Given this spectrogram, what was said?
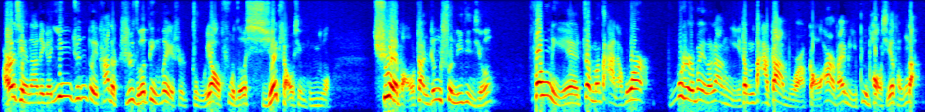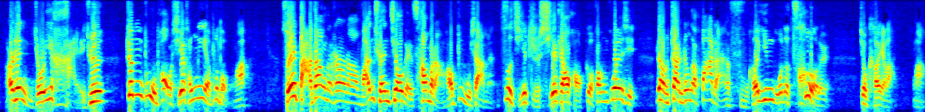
而且呢，这个英军对他的职责定位是主要负责协调性工作。确保战争顺利进行，封你这么大的官儿，不是为了让你这么大干部啊搞二百米步炮协同的，而且你就是一海军，真步炮协同你也不懂啊，所以打仗的事儿呢，完全交给参谋长和部下们，自己只协调好各方关系，让战争的发展符合英国的策略就可以了啊。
